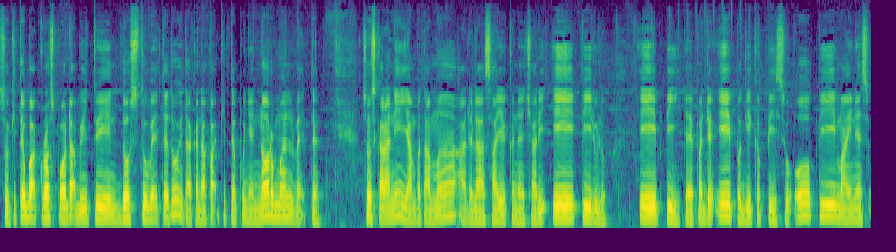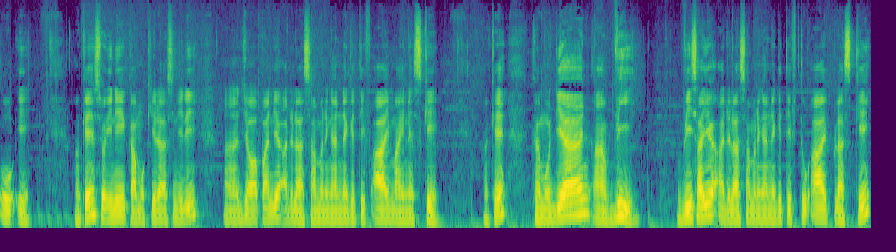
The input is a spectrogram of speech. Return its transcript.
So, kita buat cross product between those two vektor tu, kita akan dapat kita punya normal vektor. So, sekarang ni yang pertama adalah saya kena cari AP dulu. AP daripada A pergi ke P. So, OP minus OA. Okay, so ini kamu kira sendiri. Uh, jawapan dia adalah sama dengan negative I minus K. Okay, kemudian uh, V. V saya adalah sama dengan negatif 2i plus k.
